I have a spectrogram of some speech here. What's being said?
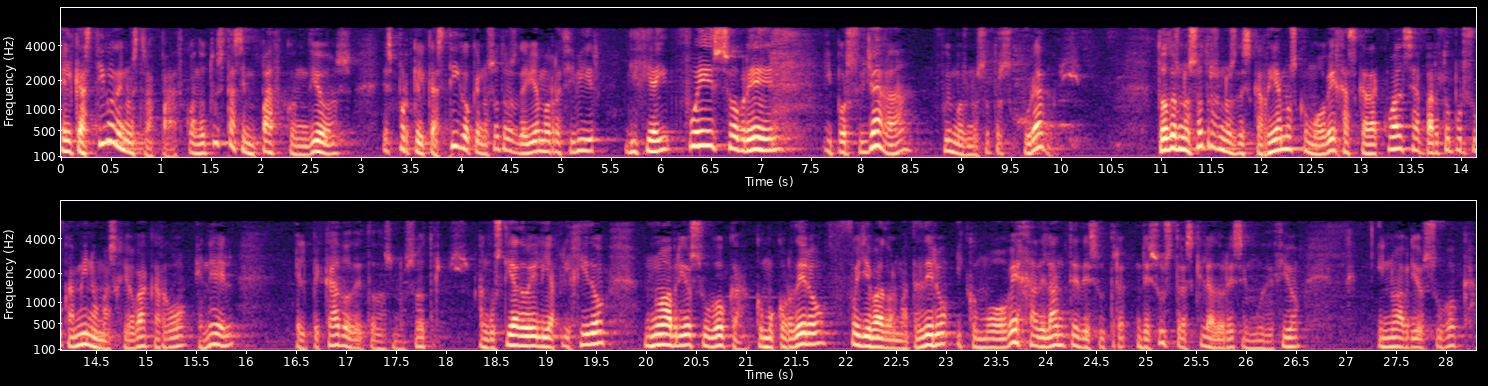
El castigo de nuestra paz, cuando tú estás en paz con Dios, es porque el castigo que nosotros debíamos recibir, dice ahí, fue sobre él y por su llaga fuimos nosotros jurados. Todos nosotros nos descarriamos como ovejas, cada cual se apartó por su camino, mas Jehová cargó en él el pecado de todos nosotros. Angustiado él y afligido, no abrió su boca, como cordero fue llevado al matadero, y como oveja delante de, sus trasquiladores enmudeció y no abrió su boca.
